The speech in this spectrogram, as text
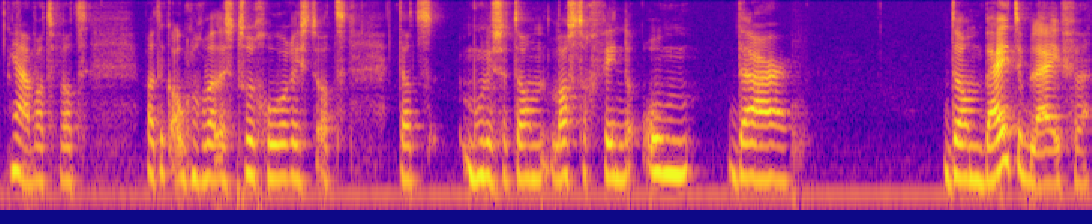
ja, wat, wat, wat ik ook nog wel eens terughoor is dat, dat moeders het dan lastig vinden om daar dan bij te blijven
